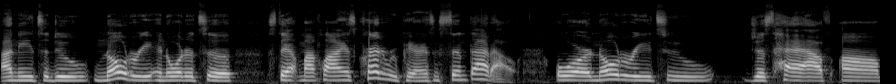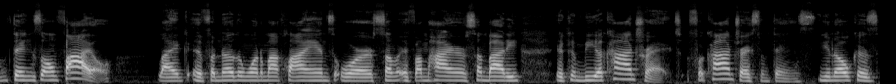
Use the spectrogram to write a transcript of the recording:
I need to do notary in order to stamp my client's credit repair and send that out, or notary to just have um, things on file. Like if another one of my clients or some, if I'm hiring somebody, it can be a contract for contracts and things, you know, because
